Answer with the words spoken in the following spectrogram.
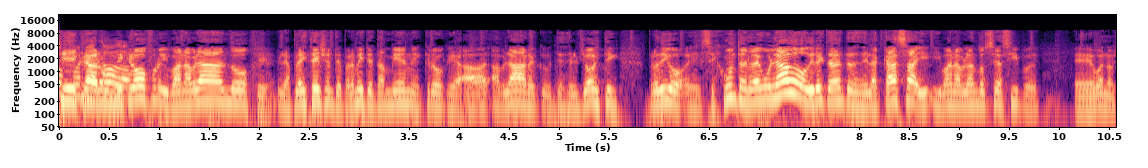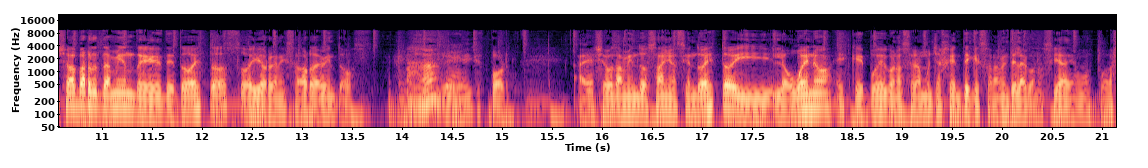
sí, claro, un micrófono y van hablando. Sí. La PlayStation te permite también, eh, creo que, a- hablar desde el joystick. Pero digo, eh, ¿se juntan en algún lado o directamente desde la casa y, y van hablándose así? Pues? Eh, bueno, yo aparte también de, de todo esto, soy organizador de eventos eh, Ajá. de eSport. Eh, llevo también dos años haciendo esto y lo bueno es que pude conocer a mucha gente que solamente la conocía, digamos, por,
